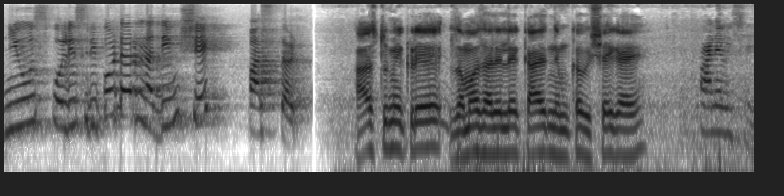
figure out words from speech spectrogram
News police reporter Nadeem Shaikh पास्तळ आज तुम्ही इकडे जमा झालेले काय नेमका विषय काय आहे? पाण्याविषयी.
